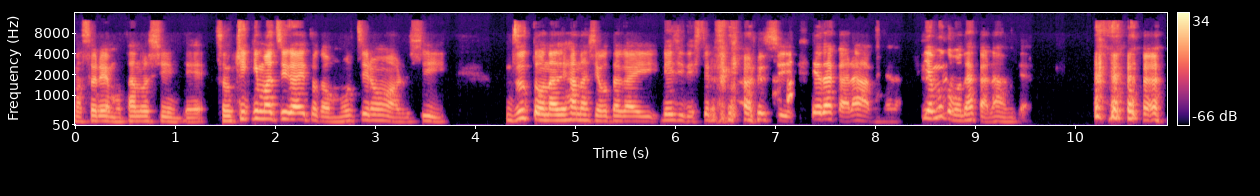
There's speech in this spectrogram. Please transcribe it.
まあ、それも楽しんで、その聞き間違いとかももちろんあるし、ずっと同じ話お互いレジでしてる時あるし、いや、だから、みたいな。いや、向こうもだから、みたいな。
